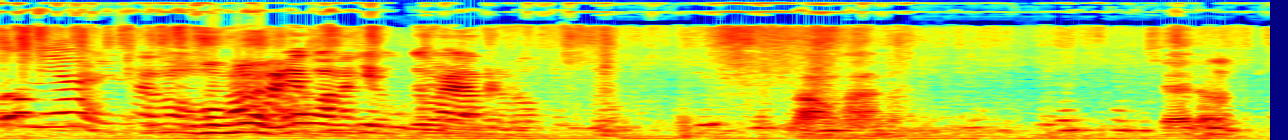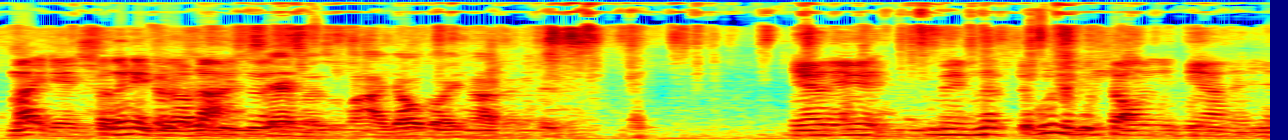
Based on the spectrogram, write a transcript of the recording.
ကိုမြင်ရတယ်ဘုံမျိုးဘာလဲကွာမဖြစ်ဘူးကင်မရာဘယ်လိုလောင်းပါဆဲတော့ မိုက်တယ်ရှုပ်နေတော်တော်လာဆဲမယ်ဆိုမှရောက်တော့ရတယ်ညနေမင်းတခုတခုရှောင်းနေမြန်တယ်ရ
